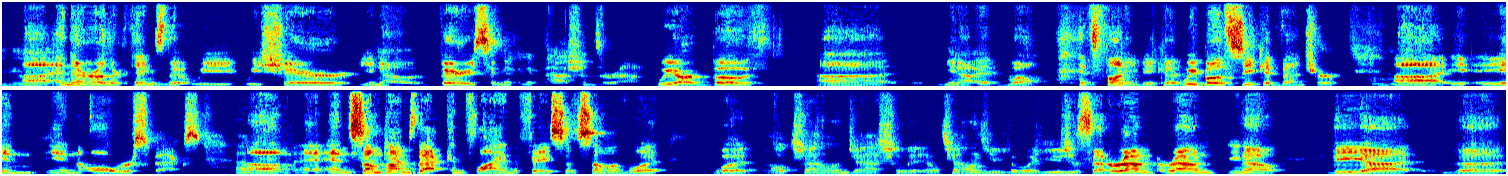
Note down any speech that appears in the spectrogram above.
Mm-hmm. Uh, and there are other things that we, we share, you know, very significant passions around. We are both, uh, you know, it, well, it's funny because we both seek adventure mm-hmm. uh, in in all respects, okay. um, and, sometimes that can fly in the face of some of what what I'll challenge Ashley. I'll challenge you to what you just said around around you know the uh, the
